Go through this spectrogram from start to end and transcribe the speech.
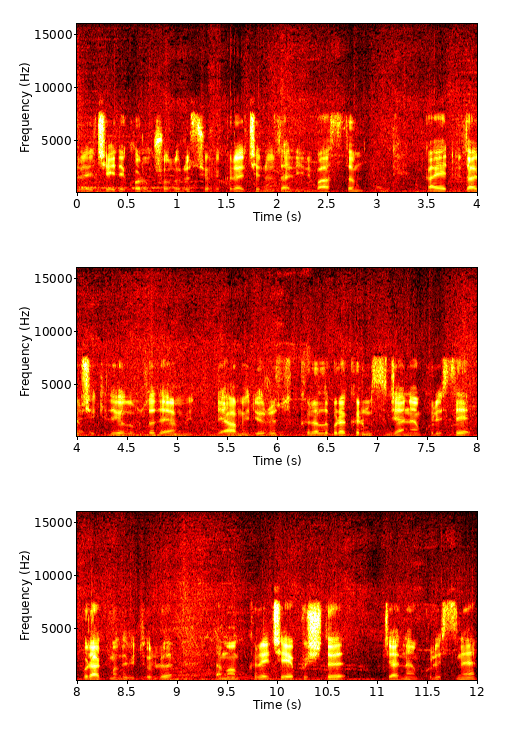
Kraliçeyi de korumuş oluruz. Şöyle kraliçenin özelliğini bastım. Gayet güzel bir şekilde yolumuza devam, devam ediyoruz. Kralı bırakır mısın Cehennem Kulesi? Bırakmadı bir türlü. Tamam kraliçe yapıştı Cehennem Kulesi'ne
